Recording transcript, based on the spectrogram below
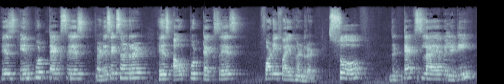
his input tax is 3600, his output tax is 4500. So, the tax liability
